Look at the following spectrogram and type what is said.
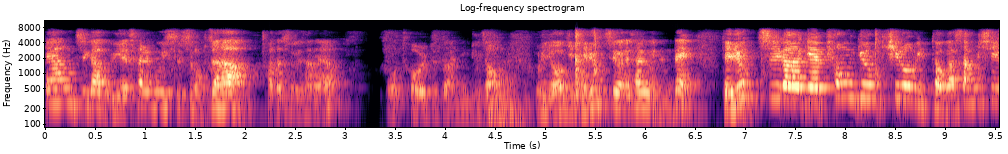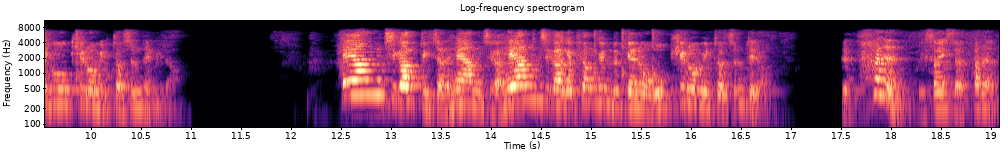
해양 지각 위에 살고 있을 순 없잖아. 바닷속에 사나요? 워터월드도 아니고 그죠? 우리 여기 대륙 지각에 살고 있는데 대륙 지각의 평균 킬로미터가 35km쯤 됩니다. 해양 지각도 있잖아요. 해양 지각. 해양 지각의 평균 두께는 5km쯤 돼요. 근데 판은 여기 써 있어요. 판은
